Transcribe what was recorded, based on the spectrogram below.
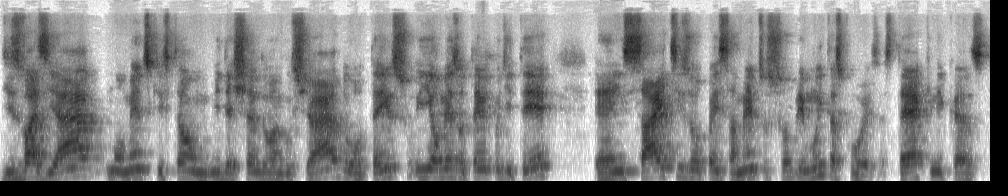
de esvaziar momentos que estão me deixando angustiado ou tenso, e ao mesmo tempo de ter é, insights ou pensamentos sobre muitas coisas, técnicas,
